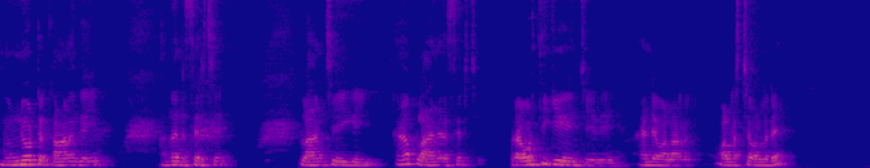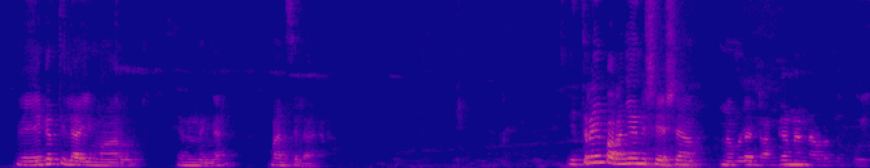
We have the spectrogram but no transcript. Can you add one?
മുന്നോട്ട് കാണുകയും അതനുസരിച്ച് പ്ലാൻ ചെയ്യുകയും ആ പ്ലാൻ അനുസരിച്ച് പ്രവർത്തിക്കുകയും ചെയ്തു. കഴിഞ്ഞാൽ അതിന്റെ വളർ വളർച്ച വളരെ വേഗത്തിലായി മാറും എന്ന് നിങ്ങൾ മനസ്സിലാക്കണം. ഇത്രയും പറഞ്ഞതിന് ശേഷം നമ്മുടെ ഡ്രങ്കണ്ണൻ അവിടെ നിന്ന് പോയി.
